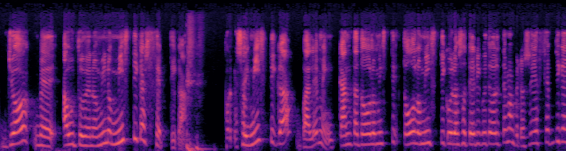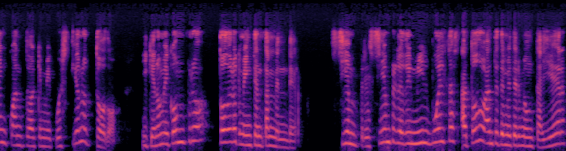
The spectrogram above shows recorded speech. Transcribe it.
Yo me autodenomino mística escéptica, porque soy mística, ¿vale? Me encanta todo lo, todo lo místico y lo esotérico y todo el tema, pero soy escéptica en cuanto a que me cuestiono todo y que no me compro todo lo que me intentan vender. Siempre, siempre le doy mil vueltas a todo antes de meterme a un taller,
